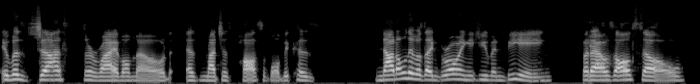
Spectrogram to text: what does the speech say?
it was just survival mode as much as possible because not only was I growing a human being, but I was also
